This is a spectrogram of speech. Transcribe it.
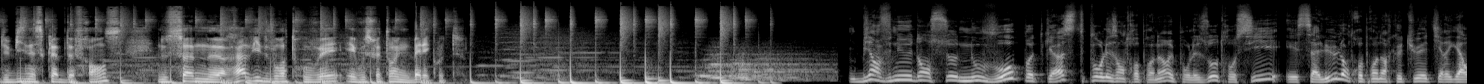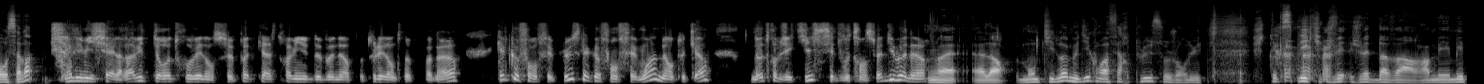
du Business Club de France. Nous sommes ravis de vous retrouver et vous souhaitons une belle écoute. Bienvenue dans ce nouveau podcast pour les entrepreneurs et pour les autres aussi. Et salut l'entrepreneur que tu es, Thierry Garot, ça va? Salut Michel, ravi de te retrouver dans ce podcast 3 minutes de bonheur pour tous les entrepreneurs. Quelquefois on fait plus, quelquefois on fait moins, mais en tout cas, notre objectif c'est de vous transmettre du bonheur. Ouais, alors mon petit doigt me dit qu'on va faire plus aujourd'hui. Je t'explique, je, vais, je vais être bavard, hein, mais, mais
